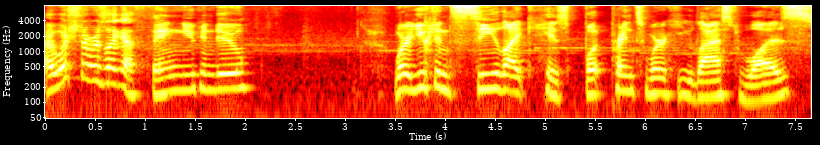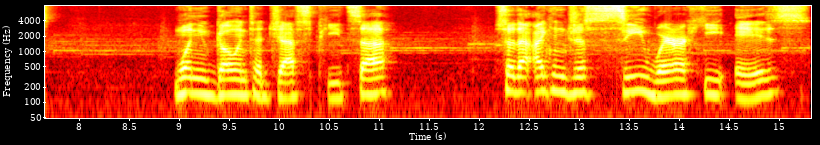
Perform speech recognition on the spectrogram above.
I wish there was like a thing you can do where you can see like his footprints where he last was when you go into Jeff's Pizza so that I can just see where he is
